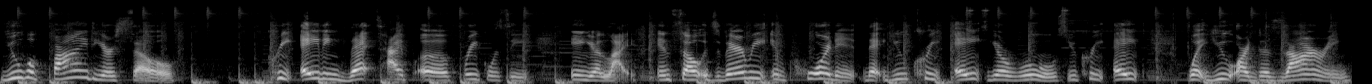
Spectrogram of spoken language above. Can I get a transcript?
you will find yourself creating that type of frequency in your life. And so it's very important that you create your rules. You create what you are desiring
